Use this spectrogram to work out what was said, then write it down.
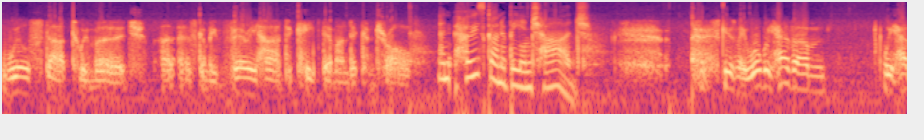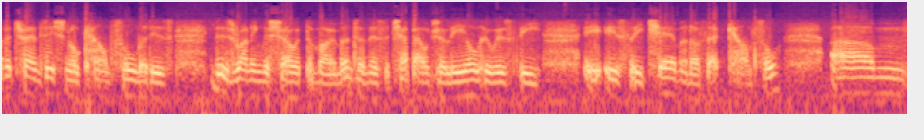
will start to emerge, uh, and it's going to be very hard to keep them under control. And who's going to be in charge? Excuse me. Well, we have um, we have a transitional council that is is running the show at the moment, and there's a chap Al Jalil who is the is the chairman of that council. Um,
